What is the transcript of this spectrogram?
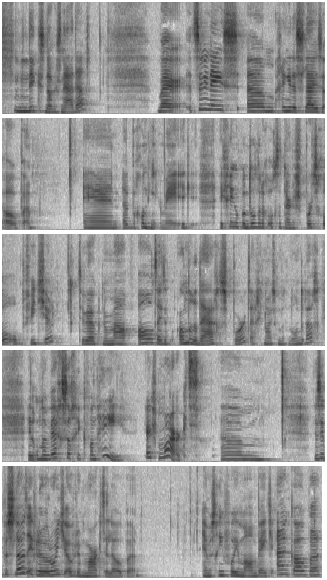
niks nog eens nada. Maar toen ineens um, gingen de sluizen open. En het begon hiermee. Ik, ik ging op een donderdagochtend naar de sportschool op fietsje. Terwijl ik normaal altijd op andere dagen sport. Eigenlijk nooit op een donderdag. En onderweg zag ik van, hé, hey, er is markt. Ehm, dus ik besloot even een rondje over de markt te lopen. En misschien voel je me al een beetje aankopen.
